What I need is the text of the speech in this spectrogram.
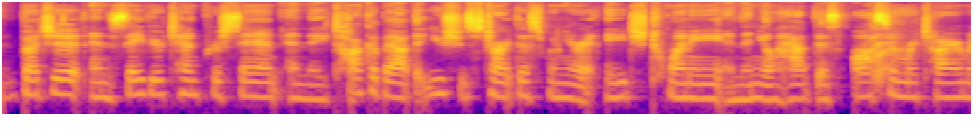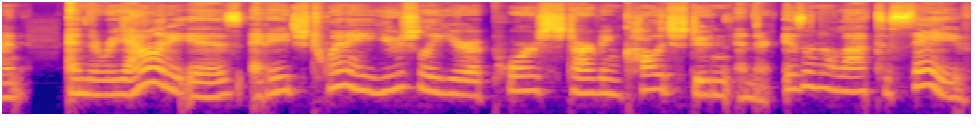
budget and save your 10%. And they talk about that you should start this when you're at age 20 and then you'll have this awesome right. retirement. And the reality is at age 20, usually you're a poor, starving college student and there isn't a lot to save.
